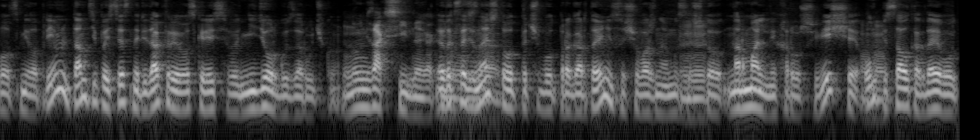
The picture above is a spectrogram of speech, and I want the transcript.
Вот, смело приемлемый. Там, типа, естественно, редакторы его, скорее всего, не дергают за ручку. Ну, не так сильно, как Это, кстати, да. знаешь, что вот почему вот про Гарт Энниса еще важная мысль, mm-hmm. что нормальные, хорошие вещи mm-hmm. он писал, когда его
